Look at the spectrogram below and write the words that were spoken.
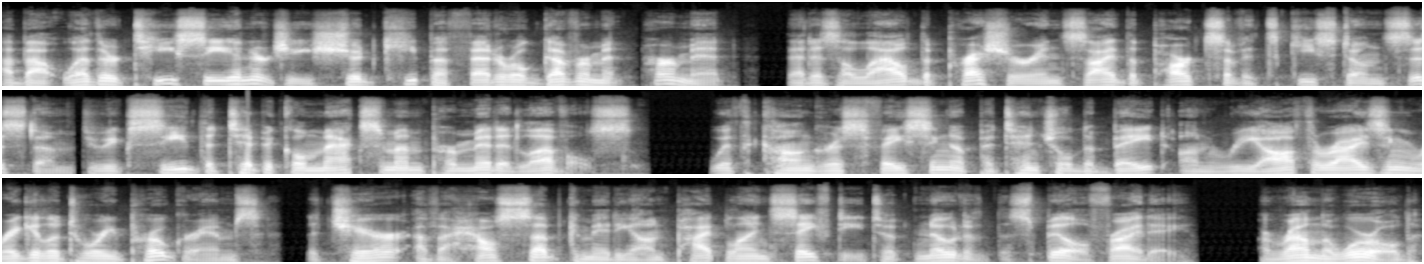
about whether TC Energy should keep a federal government permit that has allowed the pressure inside the parts of its Keystone system to exceed the typical maximum permitted levels. With Congress facing a potential debate on reauthorizing regulatory programs, the chair of a House subcommittee on pipeline safety took note of the spill Friday. Around the world,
